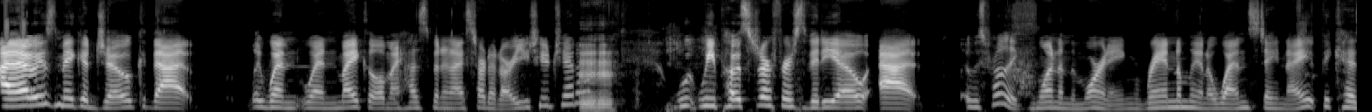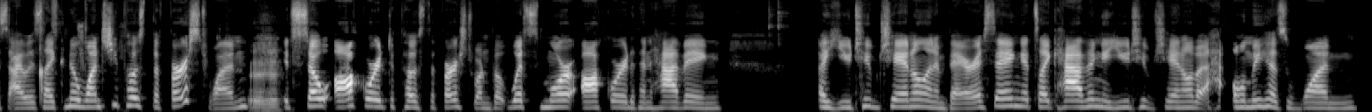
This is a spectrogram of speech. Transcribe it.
I always make a joke that when when Michael, my husband, and I started our YouTube channel, Mhm. we, we posted our first video at it was probably like one in the morning, randomly on a Wednesday night, because I was like, no, once you post the first one, Mhm. it's so awkward to post the first one. But what's more awkward than having a YouTube channel and embarrassing? It's like having a YouTube channel that only has one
